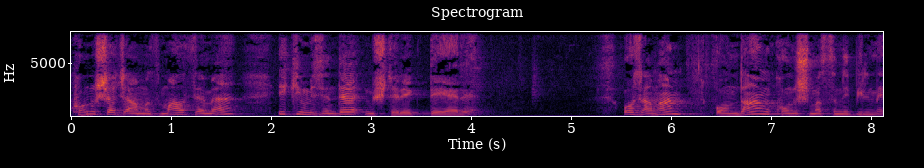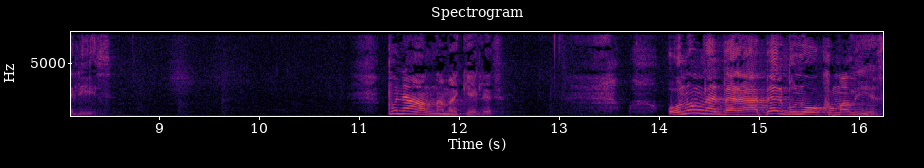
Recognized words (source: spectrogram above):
konuşacağımız malzeme ikimizin de müşterek değeri. O zaman ondan konuşmasını bilmeliyiz. Bu ne anlama gelir? Onunla beraber bunu okumalıyız.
